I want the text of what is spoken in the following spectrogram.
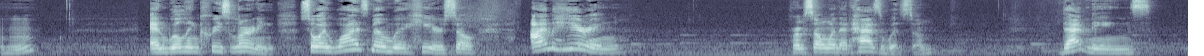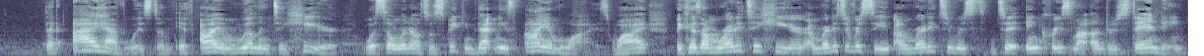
mm-hmm, and will increase learning. So a wise man will hear. So I'm hearing from someone that has wisdom. That means that I have wisdom if I am willing to hear what someone else is speaking. That means I am wise. Why? Because I'm ready to hear, I'm ready to receive, I'm ready to re- to increase my understanding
